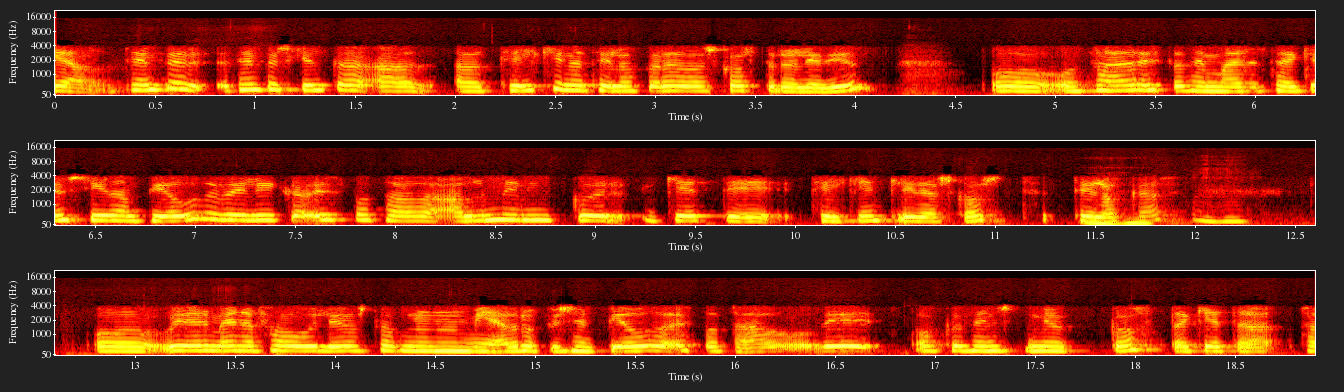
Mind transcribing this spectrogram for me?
Já, þeim ber skilda að, að tilkynna til okkar eða skortur að lifjum og, og það er eitt af þeim mælitækjum. Síðan bjóðum við líka upp á það að almenningur geti tilkynnt lífjaskort til okkar og við erum eina að fá í lífastofnunum í Evrópu sem bjóða upp á það og við, okkur finnst mjög gott að geta þá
